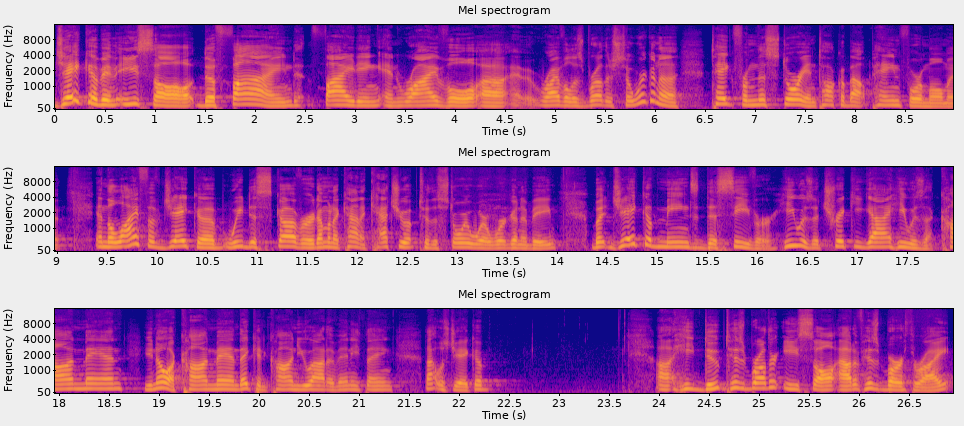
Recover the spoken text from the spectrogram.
Jacob and Esau defined fighting and rival, uh, rival as brothers. So we're going to take from this story and talk about pain for a moment. In the life of Jacob, we discovered, I'm going to kind of catch you up to the story where we're going to be, but Jacob means deceiver. He was a tricky guy, he was a con man. You know, a con man, they can con you out of anything. That was Jacob. Uh, he duped his brother Esau out of his birthright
